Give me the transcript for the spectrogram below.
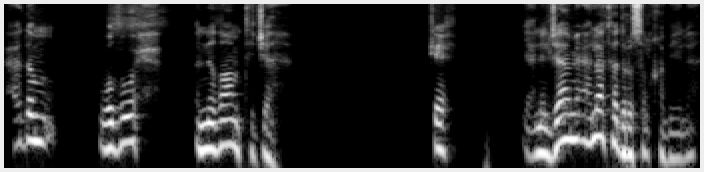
عدم وضوح النظام تجاه كيف؟ يعني الجامعة لا تدرس القبيلة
